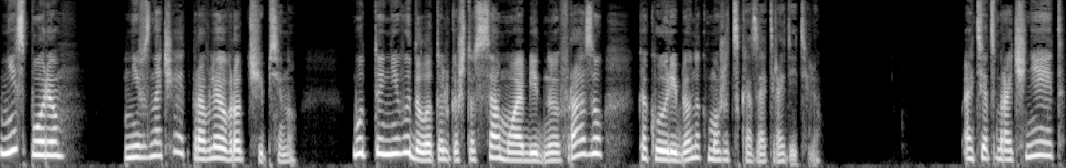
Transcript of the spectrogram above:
«Не спорю». Невзначай отправляю в рот чипсину будто не выдала только что самую обидную фразу, какую ребенок может сказать родителю. Отец мрачнеет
